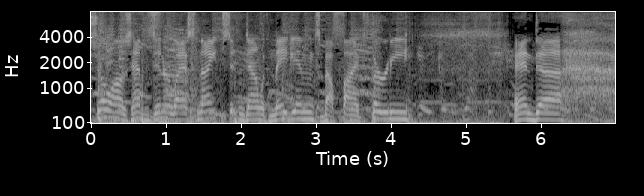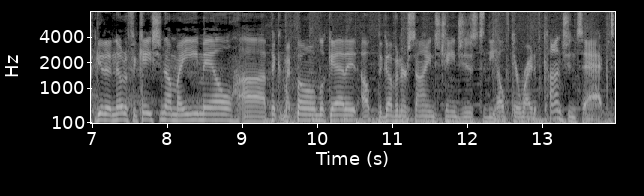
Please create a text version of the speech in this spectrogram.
So I was having dinner last night, sitting down with Megan. It's about 5:30, and uh, get a notification on my email. Uh, pick up my phone, look at it. Oh, the governor signs changes to the Healthcare Right of Conscience Act.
